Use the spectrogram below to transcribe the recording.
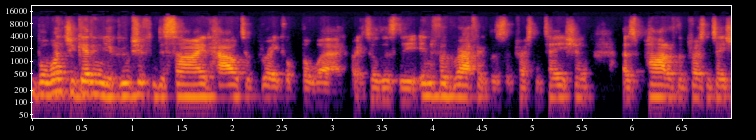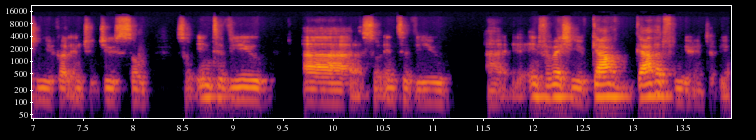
but once you get in your groups, you can decide how to break up the work, right? So there's the infographic, there's the presentation. As part of the presentation, you've got to introduce some, some interview uh, some interview uh, information you've gathered from your interview.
